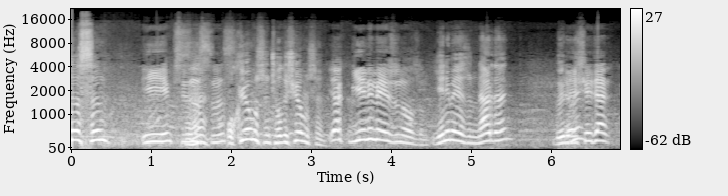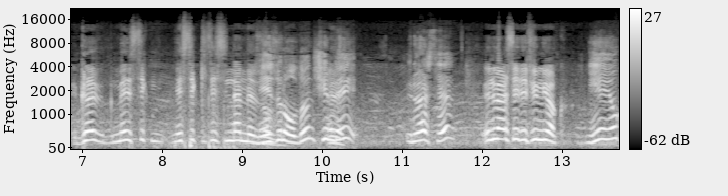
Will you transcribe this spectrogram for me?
nasılsın? İyiyim. Siz Hı? nasılsınız? Okuyor musun? Çalışıyor musun? Yok yeni mezun oldum. Yeni mezun. Nereden? Bölümün? Ee, şeyden gra- meslek meslek lisesinden mezun, mezun oldum. oldun. Şimdi Evet. üniversite Üniversite hedefim yok. niye yok?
